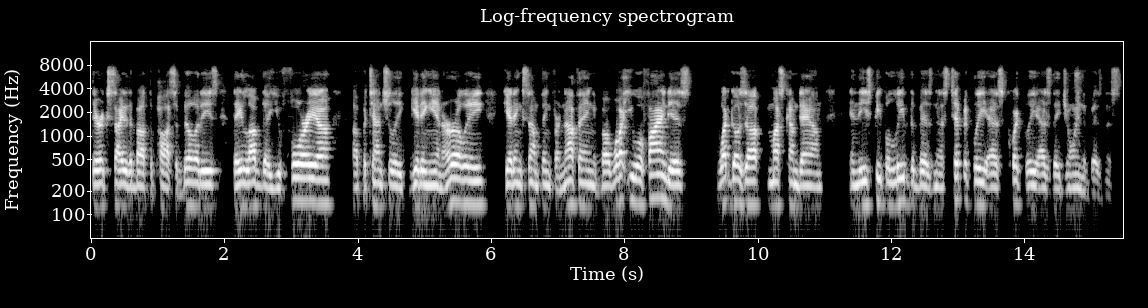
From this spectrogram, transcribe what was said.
They're excited about the possibilities. They love the euphoria of potentially getting in early, getting something for nothing. But what you will find is what goes up must come down. And these people leave the business typically as quickly as they join the business.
